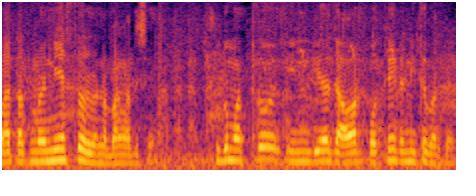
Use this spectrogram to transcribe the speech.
বাট আপনারা নিয়ে আসতে পারবেন না বাংলাদেশে। শুধুমাত্র ইন্ডিয়া যাওয়ার পথে এটা নিতে পারবেন।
